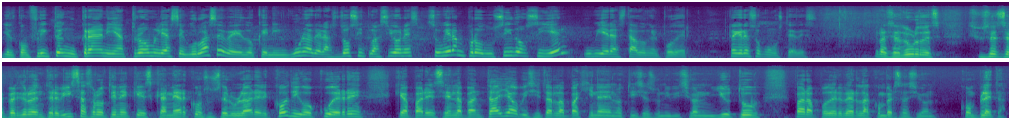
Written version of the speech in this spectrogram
y el conflicto en Ucrania, Trump le aseguró a Acevedo que ninguna de las dos situaciones se hubieran producido si él hubiera estado en el poder. Regreso con ustedes. Gracias, Lourdes. Si usted se perdió la entrevista, solo tiene que escanear con su celular el código QR que aparece en la pantalla o visitar la página de Noticias Univisión en YouTube para poder ver la conversación completa.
